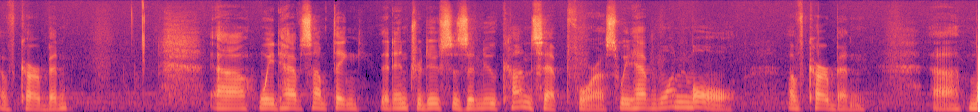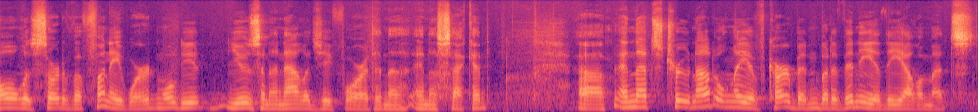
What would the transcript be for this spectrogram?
of carbon, uh, we'd have something that introduces a new concept for us. We'd have one mole of carbon. Uh, mole is sort of a funny word, and we'll use an analogy for it in a, in a second. Uh, and that's true not only of carbon, but of any of the elements.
